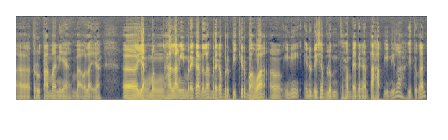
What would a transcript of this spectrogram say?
uh, terutama nih ya Mbak Ola ya uh, yang menghalangi mereka adalah mereka berpikir bahwa uh, ini Indonesia belum sampai dengan tahap inilah gitu kan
